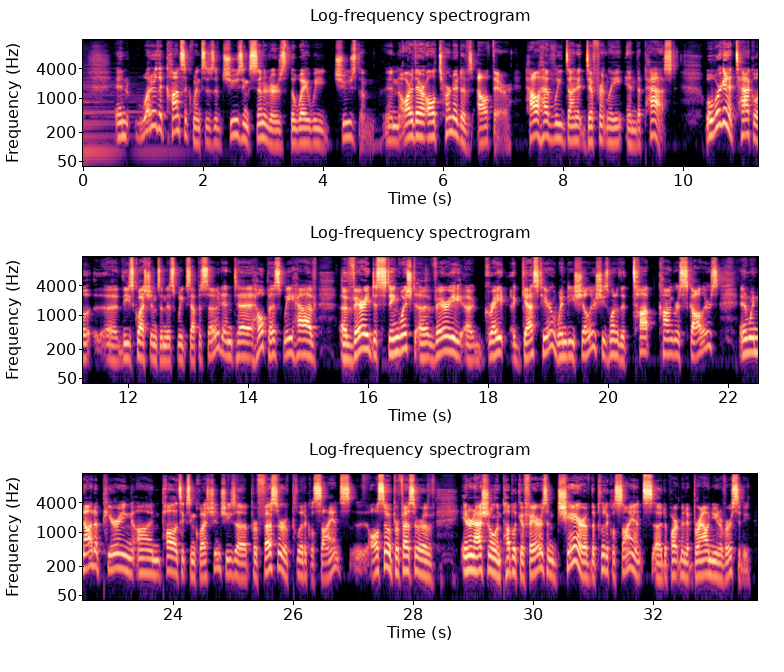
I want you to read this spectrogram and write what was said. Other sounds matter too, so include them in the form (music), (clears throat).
And what are the consequences of choosing senators the way we choose them? And are there alternatives out there? How have we done it differently in the past? Well, we're going to tackle uh, these questions in this week's episode. And to help us, we have a very distinguished, a very uh, great guest here, Wendy Schiller. She's one of the top Congress scholars. And when not appearing on Politics in Question, she's a professor of political science, uh, also a professor of international and public affairs, and chair of the political science uh, department at Brown University.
